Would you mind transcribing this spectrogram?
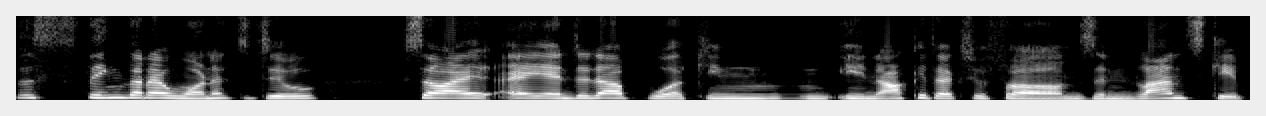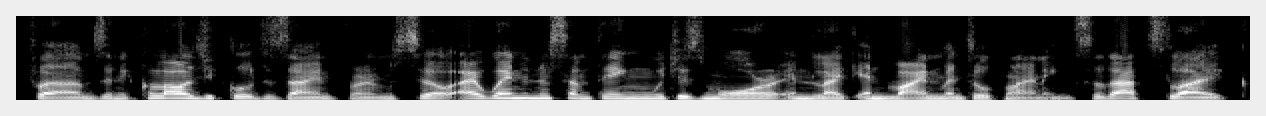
this thing that I wanted to do. So I, I ended up working in architecture firms and landscape firms and ecological design firms. So I went into something which is more in like environmental planning. So that's like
